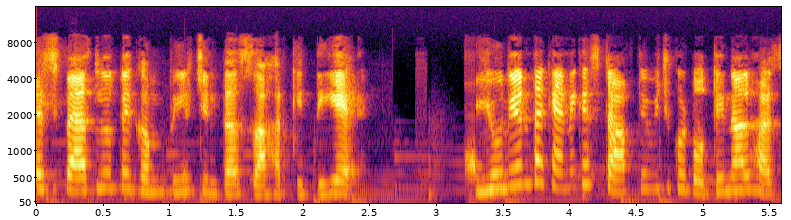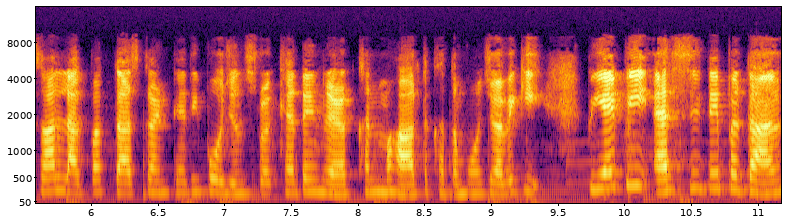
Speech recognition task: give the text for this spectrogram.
ਇਸ ਫੈਸਲੇ ਉੱਤੇ ਗੰਭੀਰ ਚਿੰਤਾ ਜ਼ਾਹਰ ਕੀਤੀ ਹੈ। ਯੂਨੀਅਨ ਦਾ ਕਹਿਣਾ ਕਿ ਸਟਾਫ ਦੇ ਵਿੱਚ ਕਟੌਤੀ ਨਾਲ ਹਰ ਸਾਲ ਲਗਭਗ 10 ਘੰਟਿਆਂ ਦੀ ਭੋਜਨ ਸੁਰੱਖਿਆ ਤੇ ਨਿਰੀਖਣ ਮਹਾਰਤ ਖਤਮ ਹੋ ਜਾਵੇਗੀ। ਪੀਆਈਪੀਐਸਸੀ ਦੇ ਪ੍ਰਧਾਨ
